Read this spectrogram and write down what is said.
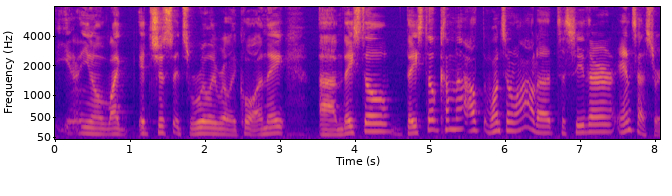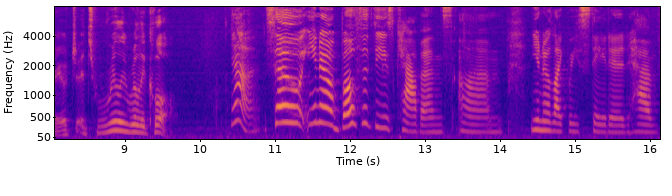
you know, you know, like it's just it's really really cool, and they. Um, they still they still come out once in a while to, to see their ancestry, which it's really really cool. Yeah. So, you know, both of these cabins, um, you know, like we stated, have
